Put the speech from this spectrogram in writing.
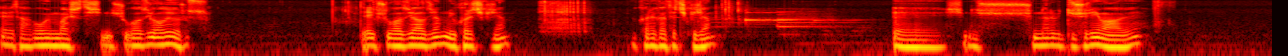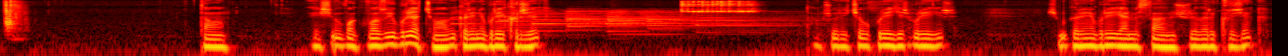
Evet abi oyun başladı şimdi. Şu vazoyu alıyoruz. Direkt şu vazoyu alacağım. Yukarı çıkacağım. Yukarı kata çıkacağım. Ee, şimdi şunları bir düşüreyim abi. Tamam. E şimdi bak vazoyu buraya atacağım abi. Granny burayı kıracak. Tamam şöyle çabuk buraya gir. Buraya gir. Şimdi Granny buraya gelmesi lazım. Şuraları kıracak.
